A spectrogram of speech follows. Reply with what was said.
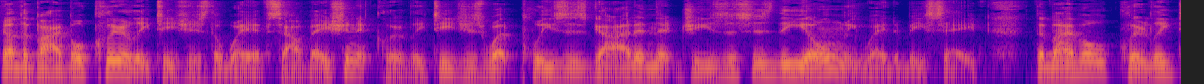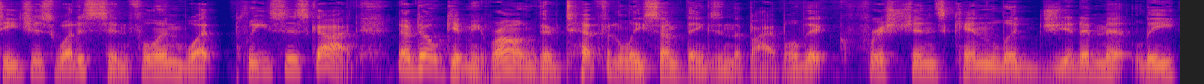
Now, the Bible clearly teaches the way of salvation. It clearly teaches what pleases God and that Jesus is the only way to be saved. The Bible clearly teaches what is sinful and what pleases God. Now, don't get me wrong. There are definitely some things in the Bible that Christians can legitimately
